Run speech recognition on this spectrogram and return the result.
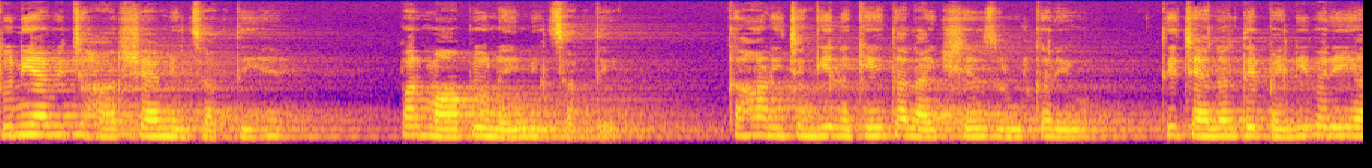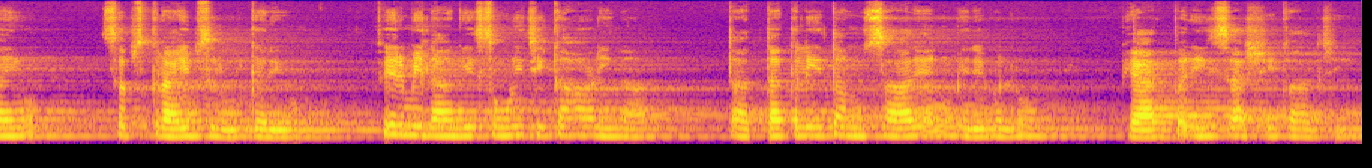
ਦੁਨੀਆ ਵਿੱਚ ਹਰ ਸ਼ੈ ਮਿਲ ਸਕਦੀ ਹੈ, ਪਰ ਮਾਪਿਓ ਨਹੀਂ ਮਿਲ ਸਕਦੇ। ਕਹਾਣੀ ਚੰਗੀ ਲੱਗੇ ਤਾਂ ਲਾਈਕ ਸ਼ੇਅਰ ਜ਼ਰੂਰ ਕਰਿਓ। ਤੇ ਚੈਨਲ ਤੇ ਪਹਿਲੀ ਵਾਰੀ ਆਇਓ ਸਬਸਕ੍ਰਾਈਬ ਜ਼ਰੂਰ ਕਰਿਓ। ਫਿਰ ਮਿਲਾਂਗੇ ਸੋਹਣੀ ਜੀ ਕਹਾਣੀ ਨਾਲ। ਤਦ ਤੱਕ ਲਈ ਤੁਹਾਨੂੰ ਸਾਰਿਆਂ ਨੂੰ ਮੇਰੇ ਵੱਲੋਂ ਪਿਆਰ ਭਰੀ ਸਤਿ ਸ਼੍ਰੀ ਅਕਾਲ ਜੀ।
